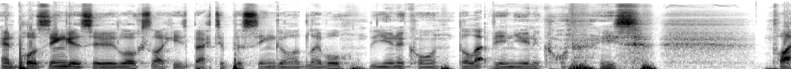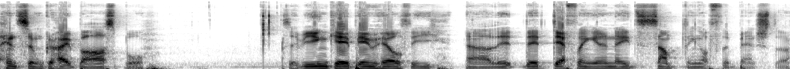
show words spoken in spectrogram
and Porzingis, who looks like he's back to Porzingis level, the unicorn, the Latvian unicorn. he's playing some great basketball. So if you can keep him healthy, uh, they're, they're, definitely going to need something off the bench, though.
